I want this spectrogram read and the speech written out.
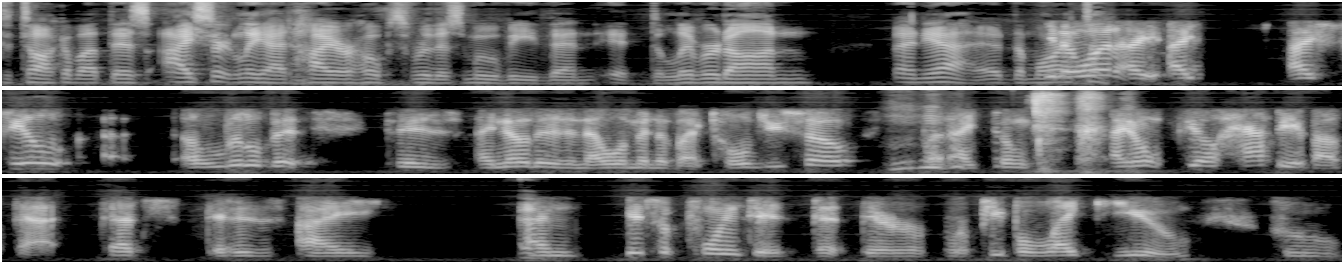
to talk about this. I certainly had higher hopes for this movie than it delivered on. And yeah, the more You know I what? took- I, I I feel a little bit. Is I know there's an element of I told you so, but I don't. I don't feel happy about that. That's it is. I I'm disappointed that there were people like you who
